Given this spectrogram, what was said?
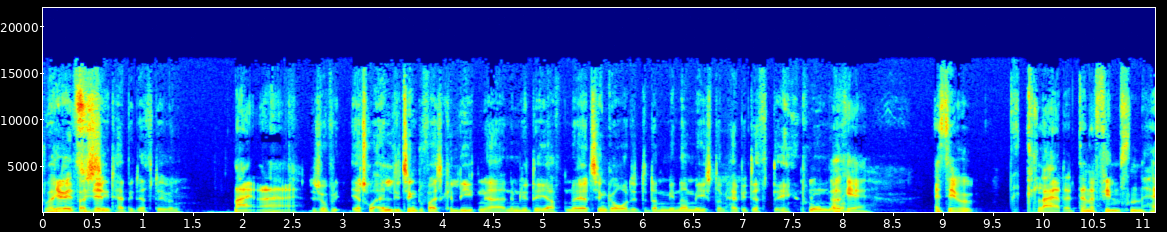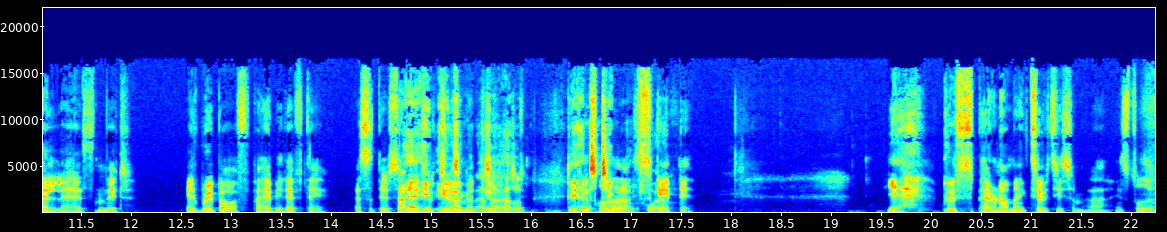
Du har ikke Det faktisk jeg- set Happy Death Day, vel? Nej, nej, nej. Det er sjovt, fordi jeg tror, alle de ting, du faktisk kan lide den her, er nemlig det, jeg, når jeg tænker over det, det der minder mest om Happy Death Day på nogle måder. Okay. Altså, det er jo klart, at den her film sådan halv er sådan et, et rip-off på Happy Death Day. Altså, det er jo samme Ja, helt, helt sikkert. Altså, altså, det er hans ting, at tror jeg. skabe det. Ja, plus Paranormal Activity, som han har instrueret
